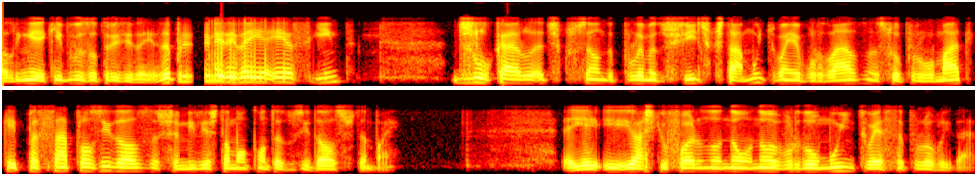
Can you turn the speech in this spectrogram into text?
alinhei aqui duas ou três ideias. A primeira ideia é a seguinte: deslocar a discussão do problema dos filhos, que está muito bem abordado na sua problemática, e passar para os idosos. As famílias tomam conta dos idosos também. E eu acho que o Fórum não, não, abordou muito essa probabilidade.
